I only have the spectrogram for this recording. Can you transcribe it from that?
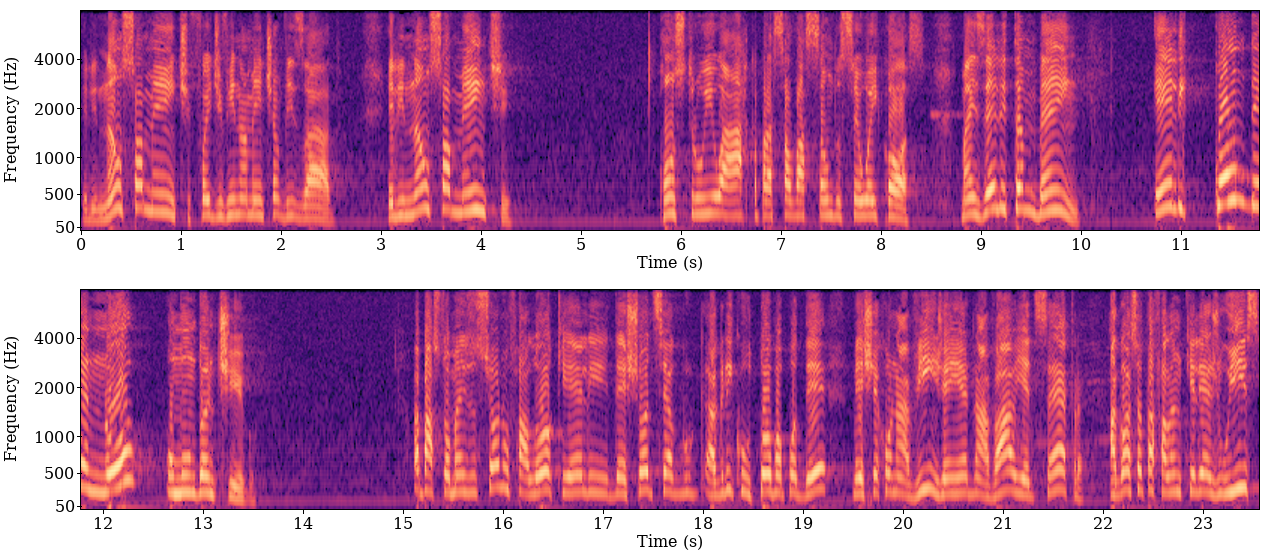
ele não somente foi divinamente avisado, ele não somente construiu a arca para a salvação do seu oikos, mas ele também, ele condenou o mundo antigo. Ah, pastor, mas o senhor não falou que ele deixou de ser agricultor para poder mexer com navio, engenheiro naval e etc. Agora o senhor está falando que ele é juiz,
